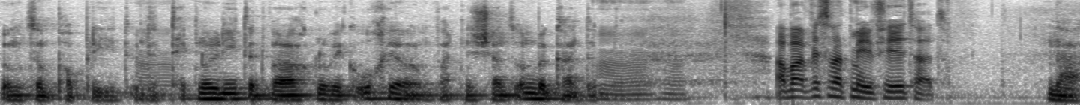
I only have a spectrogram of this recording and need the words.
Irgend so ein Poplied. Und das Techno-Lied, das war doch, glaube ich, auch hier irgendwas nicht ganz Unbekanntes. Mhm. Aber wisst ihr, was mir gefehlt hat? Na,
